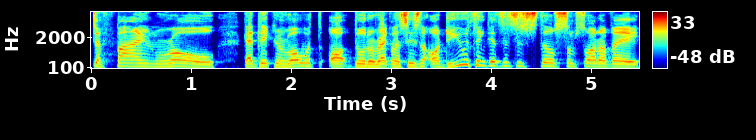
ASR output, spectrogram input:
defined role that they can roll with all, through the regular season, or do you think that this is still some sort of a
